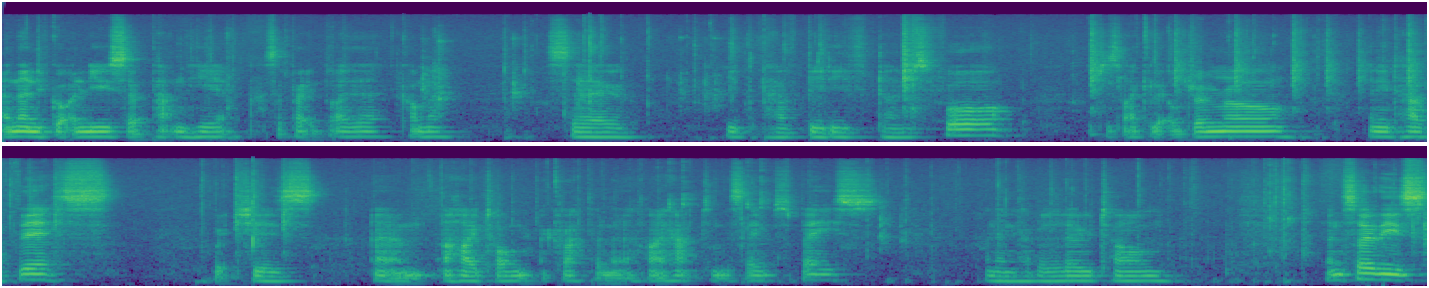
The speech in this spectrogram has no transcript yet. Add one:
and then you've got a new sub pattern here, separated by the comma. So you'd have BD times four, which is like a little drum roll, and you'd have this, which is um, a high tom, a clap, and a hi hat in the same space and then you have a low tom. And so these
